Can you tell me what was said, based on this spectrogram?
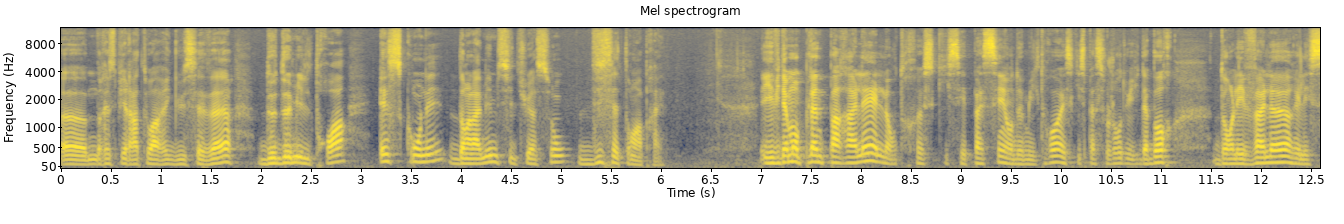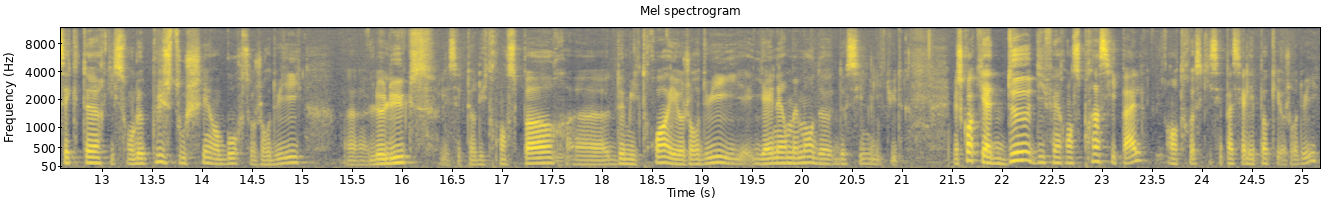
euh, respiratoire aigu sévère de 2003. Est-ce qu'on est dans la même situation 17 ans après? A évidemment plein de parallèles entre ce qui s'est passé en 2003 et ce qui se passe aujourd'hui. D'abord, dans les valeurs et les secteurs qui sont le plus touchés en bourse aujourd'hui, euh, le luxe, les secteurs du transport, 2003 euh, et aujourd'hui, il y a énormément de, similitudes. Mais je crois qu'il y a deux différences principales entre ce qui s'est passé à l'époque et aujourd'hui.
